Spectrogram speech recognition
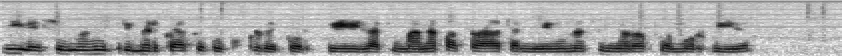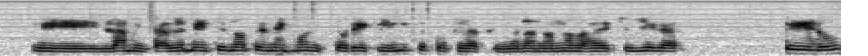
Y ese no es el primer caso que ocurre porque la semana pasada también una señora fue mordida. Eh, lamentablemente no tenemos historia clínica porque la señora no nos la ha hecho llegar, pero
